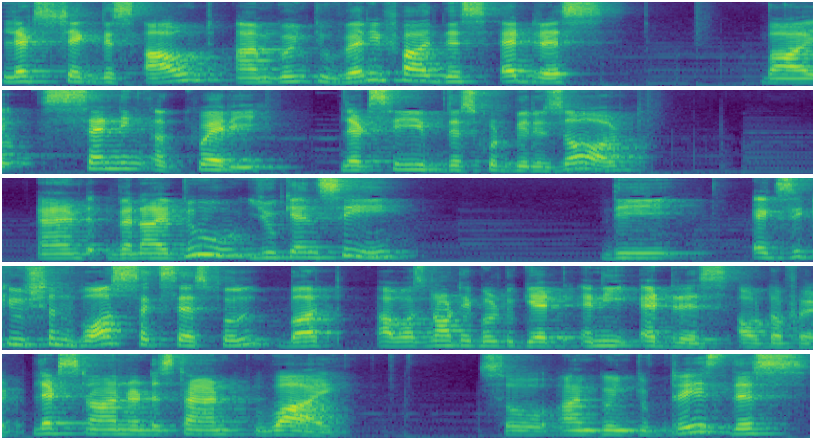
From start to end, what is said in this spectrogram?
Let's check this out. I'm going to verify this address by sending a query. Let's see if this could be resolved. And when I do, you can see the execution was successful, but I was not able to get any address out of it. Let's try and understand why. So I'm going to trace this.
